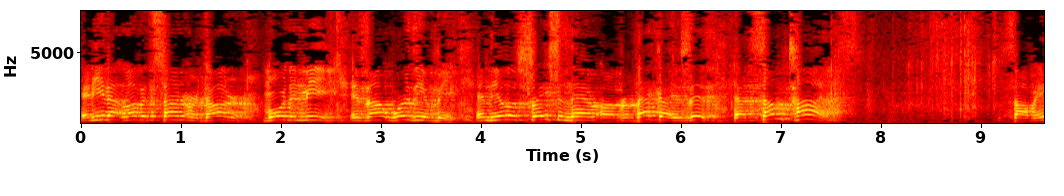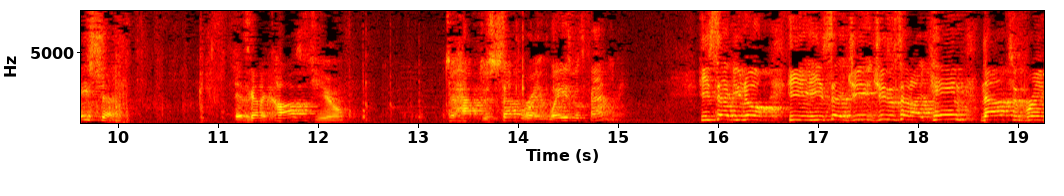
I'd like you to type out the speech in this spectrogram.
And he that loveth son or daughter more than me is not worthy of me. And the illustration there of Rebecca is this that sometimes salvation is going to cost you to have to separate ways with family. He said, you know, he, he said, Jesus said, I came not to bring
